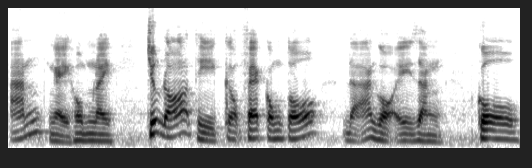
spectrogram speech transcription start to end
án ngày hôm nay. Trước đó thì phe công tố đã gọi rằng cô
